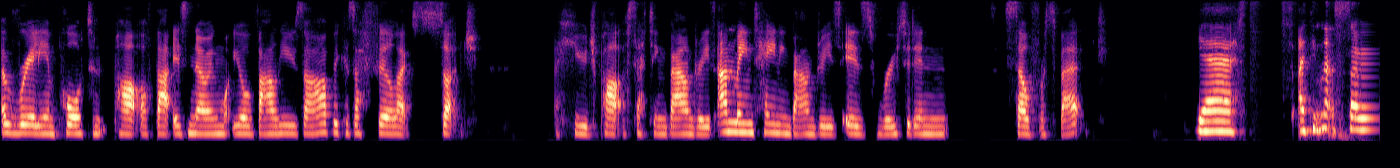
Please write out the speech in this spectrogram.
a really important part of that is knowing what your values are because I feel like such a huge part of setting boundaries and maintaining boundaries is rooted in self-respect. Yes, I think that's so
